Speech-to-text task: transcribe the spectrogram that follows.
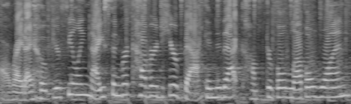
All right, I hope you're feeling nice and recovered here, back into that comfortable level one.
